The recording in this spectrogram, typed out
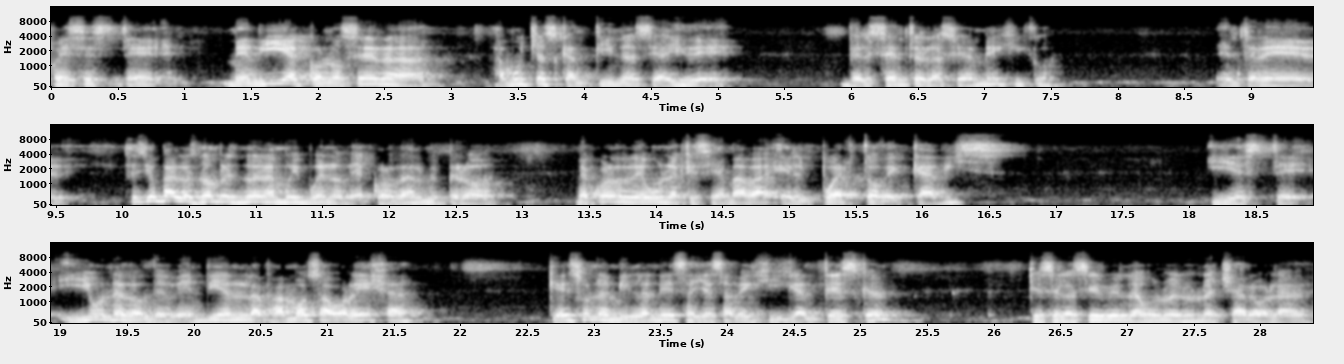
pues este, me di a conocer a, a muchas cantinas de ahí de, del centro de la Ciudad de México. Entre pues yo para los nombres no era muy bueno de acordarme, pero me acuerdo de una que se llamaba El Puerto de Cádiz y, este, y una donde vendían la famosa oreja, que es una milanesa, ya saben, gigantesca, que se la sirven a uno en una charola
